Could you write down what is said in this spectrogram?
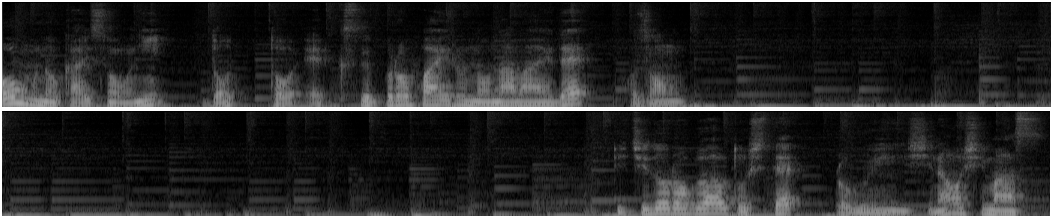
ホームの階層に .x プロファイルの名前で保存。一度ログアウトしてログインし直します。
